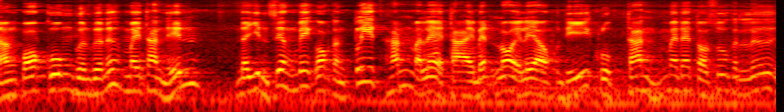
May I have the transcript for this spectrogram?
นังปอกุ้งเพื่อนเพื่อนเอ้ยไม่ทันเห็น ได้ยินเสียงเบรกออกต่างกรีดหันมาแล่ทายเบ็ดร้อยแล้วดีครุบท่านไม่ได้ต่อสู้กันเลย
